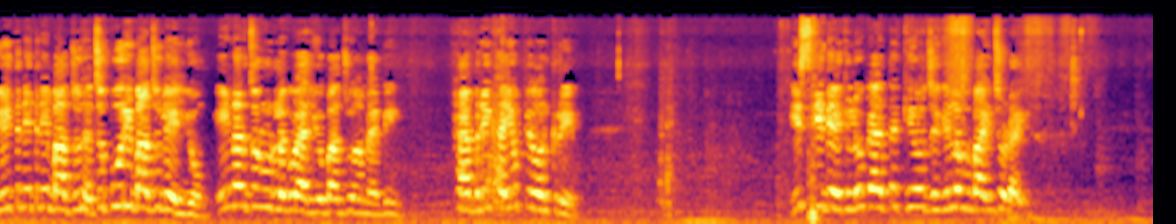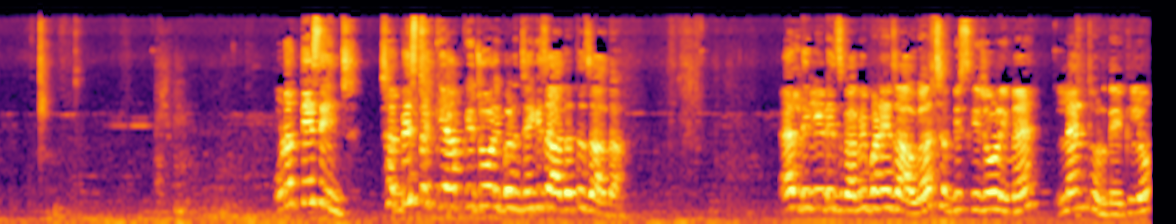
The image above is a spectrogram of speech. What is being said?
ये इतनी इतनी बाजू है। जो पूरी बाजू ले लियो। इनर ज़रूर लगवा लियो बाजू में भी। फैब्रिक है यो प्योर क्रेप इसकी देख लो, कहते की हो जाएगी लंबाई चौड़ाई। उनतीस इंच। छब्बीस तक की आपकी जोड़ी बन जाएगी ज़्यादा तो ज़्यादा। एलडी लेडीज़ का भी बने जाओगा, छब्बीस की जोड़ी में। लेंथ और देख लो।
